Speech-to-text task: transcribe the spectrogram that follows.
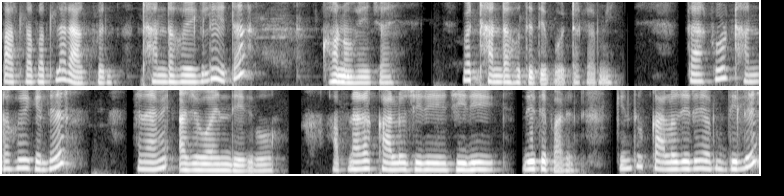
পাতলা পাতলা রাখবেন। ঠান্ডা হয়ে গেলে এটা ঘন হয়ে যায়। এবার ঠান্ডা হতে দেবো এটাকে আমি। তারপর ঠান্ডা হয়ে গেলে এখানে আমি আজওয়াইন দিয়ে দেবো। আপনারা কালো জিরে জিরে দিতে পারেন। কিন্তু কালো জিরে আমি দিলে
